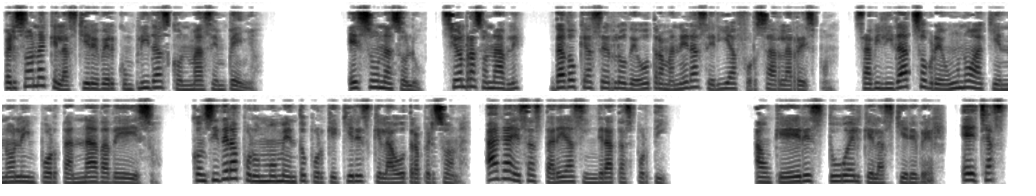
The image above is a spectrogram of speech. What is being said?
persona que las quiere ver cumplidas con más empeño. Es una solución razonable, dado que hacerlo de otra manera sería forzar la responsabilidad sobre uno a quien no le importa nada de eso. Considera por un momento por qué quieres que la otra persona haga esas tareas ingratas por ti. Aunque eres tú el que las quiere ver hechas,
